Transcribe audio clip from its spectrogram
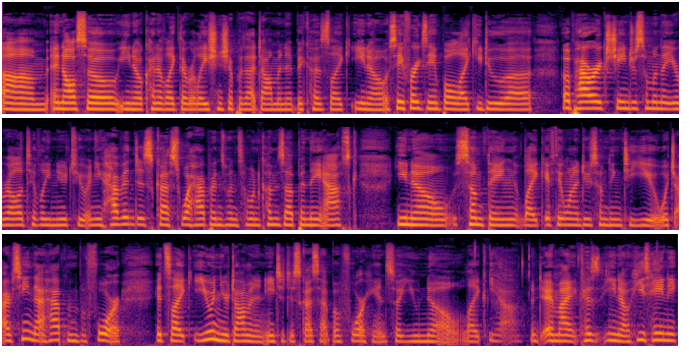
um, and also you know kind of like the relationship with that dominant because like you know say for example like you do a, a power exchange with someone that you're relatively new to and you haven't discussed what happens when someone comes up and they ask you know something like if they want to do something to you which i've seen that happen before it's like you and your dominant need to discuss that beforehand so you know like yeah. am i because you know he's handing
